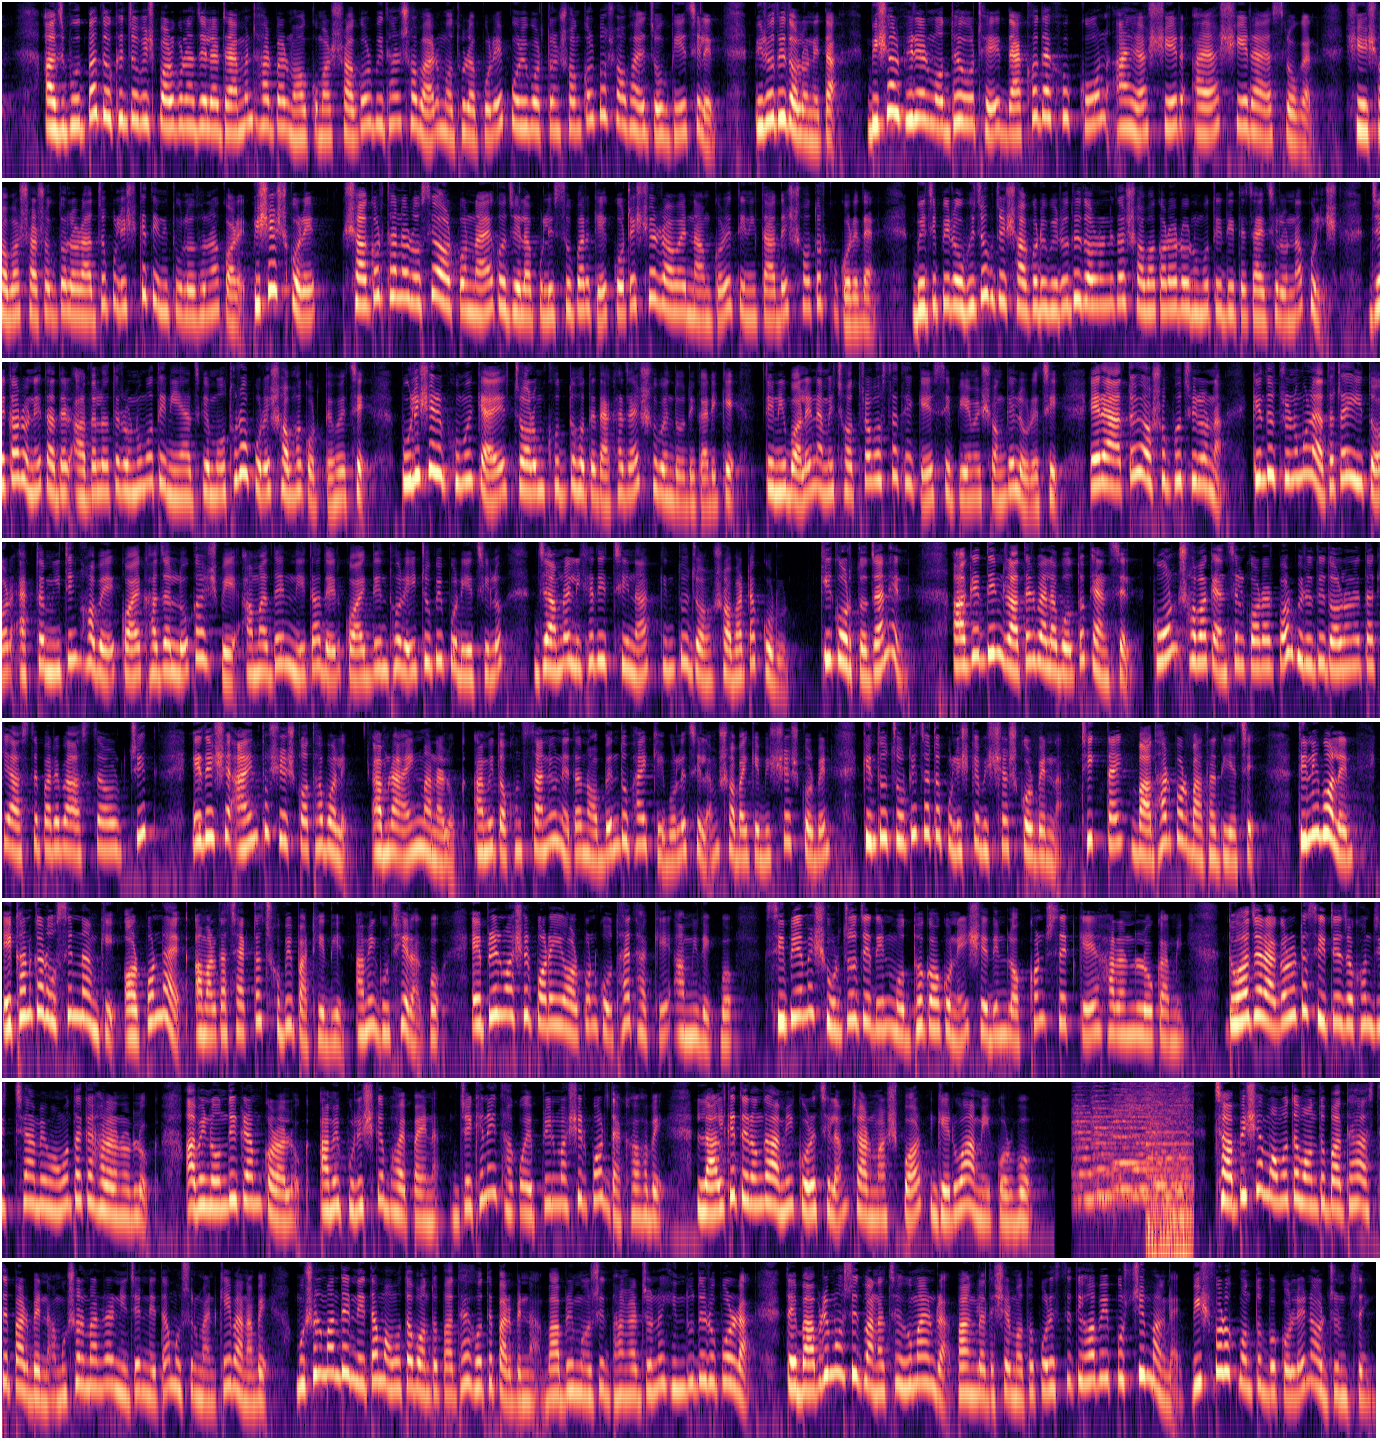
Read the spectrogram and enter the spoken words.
আজ বুধবার দক্ষিণ চব্বিশ পরগনা জেলার ডায়মন্ড হারবার মহকুমার সাগর বিধানসভার মথুরাপুরে পরিবর্তন সংকল্প সভায় যোগ দিয়েছিলেন বিরোধী দলনেতা। বিশাল ভিড়ের মধ্যে ওঠে, দেখো দেখো, কোন আয়া শের আয়া শের আয়া স্লোগান। সেই সভার শাসক দল রাজ্য পুলিশকে তিনি তুলোধনা করেন। বিশেষ করে সাগর থানার ওসি অর্পণ নায়ক ও জেলা পুলিশ সুপারকে কোটেশ্বর রাওয়ের নাম করে তিনি তাদের সতর্ক করে দেন। বিজেপির অভিযোগ যে সাগরে বিরোধী দলনেতা সভা করার অনুমতি দিতে চাইছিল না পুলিশ। যে কারণে তাদের আদালতের অনুমতি নিয়ে আজকে মথুরাপুরে সভা করতে হয়েছে। পুলিশের ভূমিকায় চরম ক্ষুব্ধ হতে দেখা যায় শুভেন্দু অধিকারীকে। তিনি বলেন, আমি ছত্রাবস্থা থেকে সিপিএম এর সঙ্গে লড়েছি। এরা এতই অসভ্য ছিল না। কিন্তু তৃণমূল এতটাই ইতর, একটা মিটিং হবে, কয়েক হাজার লোক আসবে। আমাদের নেতাদের কয়েকদিন ধরেই টুপি পরিয়েছিল, যে আমরা লিখে দিচ্ছি না কিন্তু সভাটা করুন। কি করতো জানেন? আগের দিন রাতের বেলা বলতো ক্যান্সেল। কোন সভা ক্যান্সেল করার পর বিরোধী দলনেতা কি আসতে পারে বা আসতে উচিত? এদেশে আইন তো শেষ কথা বলে, আমরা আইন মানালোক আমি তখন স্থানীয় নেতা নবেন্দু ভাইকে বলেছিলাম, সবাইকে বিশ্বাস করবেন, কিন্তু চটিচাটা পুলিশকে বিশ্বাস করবেন না। ঠিক তাই বাধার পর বাধা দিয়েছে। তিনি বলেন, এখানকার ওসির নাম কি? অর্পণ নায়ক? আমার কাছে একটা ছবি পাঠিয়ে দিন, আমি গুছিয়ে রাখব। এপ্রিল মাসের পরে এই অর্পণ কোথায় থাকে আমি দেখব। সিপিএমের সূর্য যেদিন মধ্য গগনে সেদিন লক্ষণ সেটকে হারানোর লোক আমি। দু হাজার এগারোটা সিটে যখন জিতছে, আমি মমতাকে হারানোর লোক, আমি নন্দীগ্রাম করা লোক, আমি পুলিশকে ভয় পাই না। যেখানেই থাকো, এপ্রিল মাসের পর দেখা হবে। লালকে তেরঙ্গা আমি করেছিলাম, চার মাস পর, গেরুয়া আমি করব। ছাব্বিশে মমতা বন্দ্যোপাধ্যায় আসতে পারবে না। মুসলমানরা নিজের নেতা মুসলমানকেই বানাবে। মুসলমানদের নেতা মমতা বন্দ্যোপাধ্যায় হতে পারবে না। বাবরি মসজিদ ভাঙার জন্য হিন্দুদের উপর রাগ। তাই বাবরি মসজিদ বানাচ্ছে হুমায়ুনরা। বাংলাদেশের মতো পরিস্থিতি হবে পশ্চিমবাংলায়। বিস্ফোরক মন্তব্য করলেন অর্জুন সিং।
